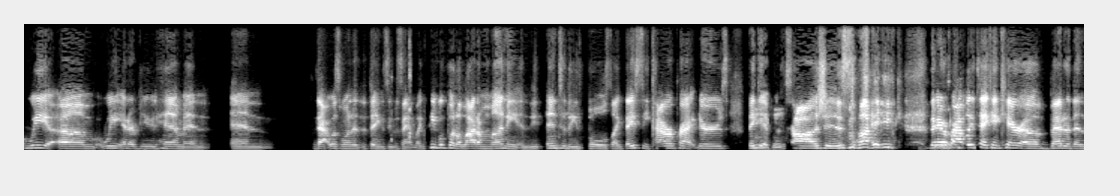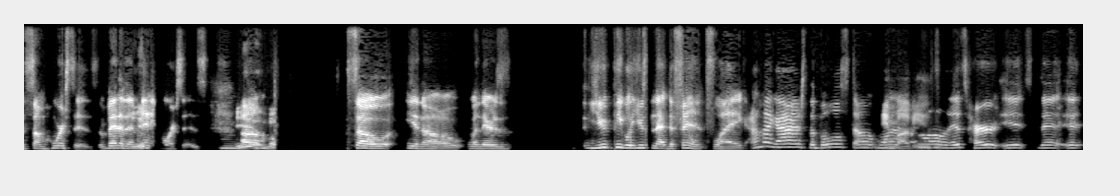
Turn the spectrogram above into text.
we um we interviewed him and and that was one of the things he was saying like people put a lot of money in the, into Mhm. these bulls like they see chiropractors they get Mhm. massages like they're Yeah. probably taken care of better than some horses better than Yeah. many horses Mhm. Yeah, Um, mo- so you know when there's you people using that defense like oh my gosh the bulls don't want love oh, it's hurt it's that it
